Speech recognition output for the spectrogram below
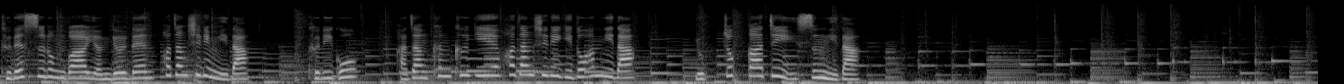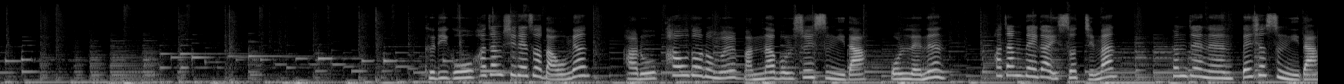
드레스룸과 연결된 화장실입니다. 그리고 가장 큰 크기의 화장실이기도 합니다. 욕조까지 있습니다. 그리고 화장실에서 나오면 바로 파우더룸을 만나볼 수 있습니다. 원래는 화장대가 있었지만 현재는 빼셨습니다.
